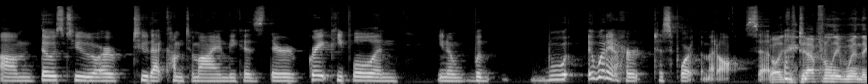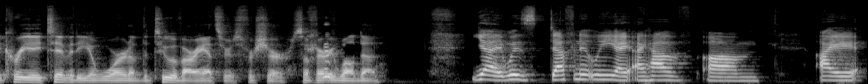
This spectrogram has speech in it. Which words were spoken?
um, those two are two that come to mind because they're great people and you know would. It wouldn't hurt to support them at all. So, well, you definitely win the creativity award of the two of our answers for sure. So, very well done. Yeah, it was definitely. I, I have um, I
